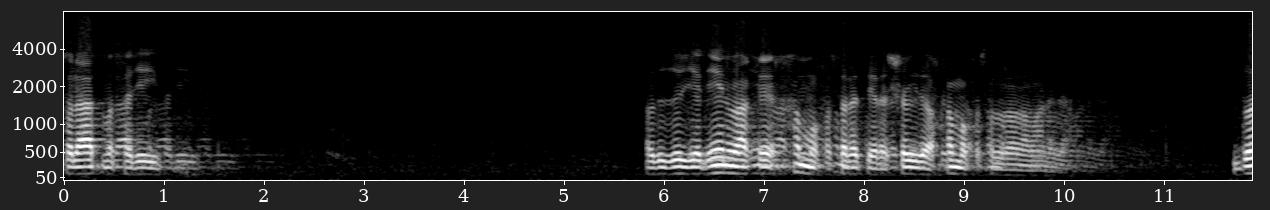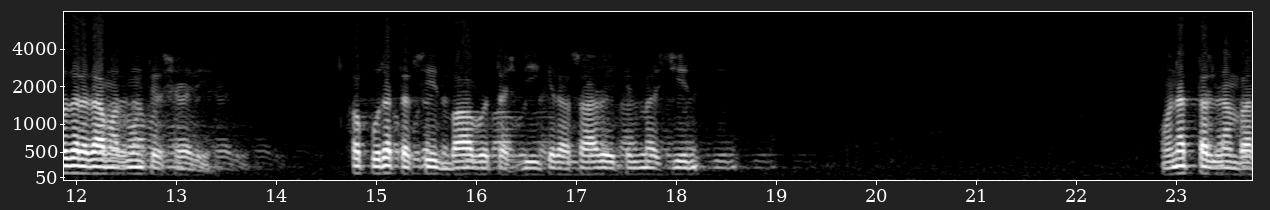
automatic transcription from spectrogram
صلات مسلې او د زوجین واقع خم مفصله تیر شوی دا خم مفصله روانه ده دوه ځله دا مضمون تیر شوی دی خو پوره تفصیل باب تشبیک الاصحاب فی المسجد هنتر نمبر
